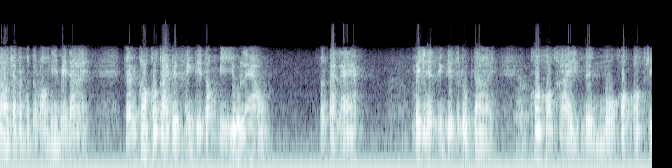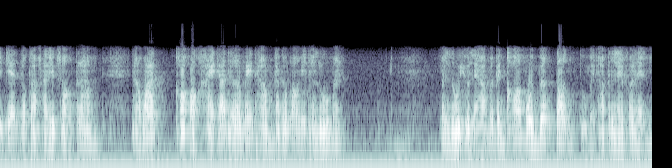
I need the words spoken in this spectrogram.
เราจะทำการทดลองนี้ไม่ได้งั้นข้อกอไก่เป็นสิ่งที่ต้องมีอยู่แล้ว ตั้งแต่แรก ไม่ใช่สิ่งที่สรุปได้ ข้อขอไข่หนึ่งโมของออกซิเจนเท่ากับสามสิบสองกรัม ถามว่าข้อขอไข่ถ้าเธอไม่ทำการทดลองนี้เธอรู้ไหมมันรู้อยู่แล้วมันเป็นข้อมูลเบื้องต้นถูกไหมครับเป็น reference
